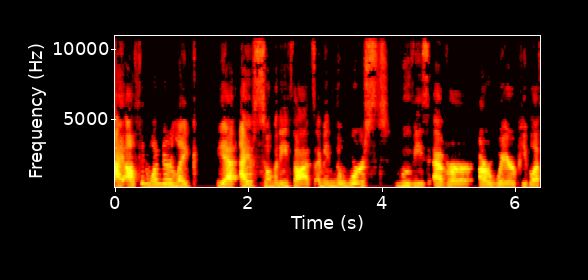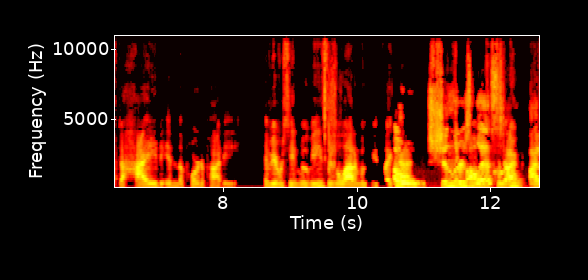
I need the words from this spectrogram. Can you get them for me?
I often wonder like yeah, I have so many thoughts. I mean, the worst movies ever are where people have to hide in the porta potty. Have you ever seen movies? There's a lot of movies like oh, that. Oh, Schindler's oh, List. I, I,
